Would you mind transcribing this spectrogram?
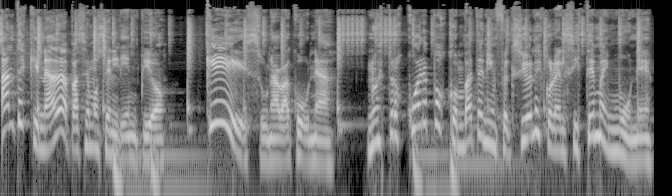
Antes que nada, pasemos en limpio. ¿Qué es una vacuna? Nuestros cuerpos combaten infecciones con el sistema inmune.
